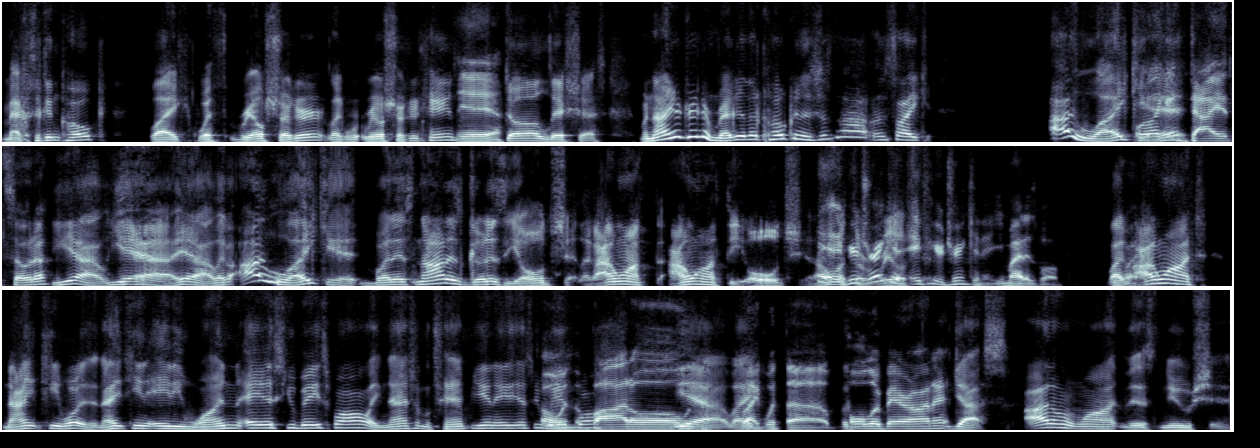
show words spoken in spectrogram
Mexican coke, like with real sugar, like real sugar cane. Yeah. Delicious. But now you're drinking regular coke, and it's just not. It's like I like it. Like a diet soda. yeah, yeah, yeah. Like I like it, but it's not as good as the old shit. Like I want, I want the old shit. I Yeah, if you're drinking, if you're drinking it, you might as well. Like. I want 19 what is it 1981 ASU baseball like national champion ASU Oh, baseball. in the bottle. with Yeah, like, like- with the- polar bear on it. Yes, I don't want this new shit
